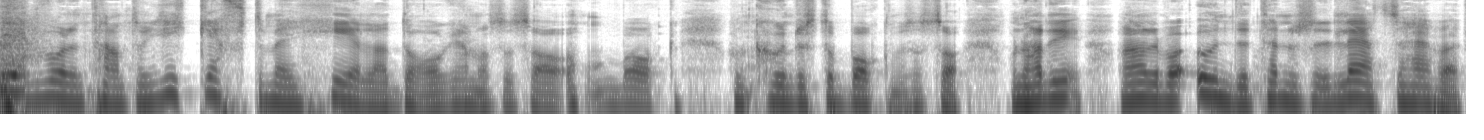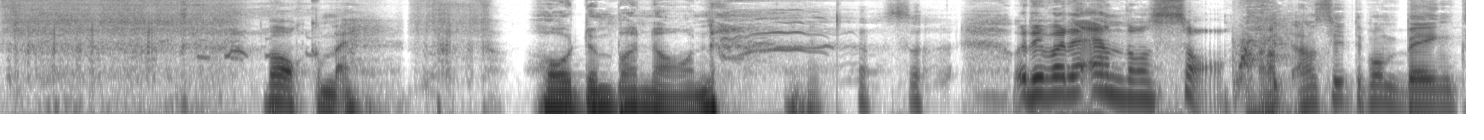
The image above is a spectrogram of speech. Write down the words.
Det var en tant, hon gick efter mig hela dagen och så sa hon bak, hon kunde stå bakom mig och så sa hon hade, hon hade bara undertänder så det lät så här bakom mig. Har du en banan? så, och det var det enda hon sa. Han sitter på en bänk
